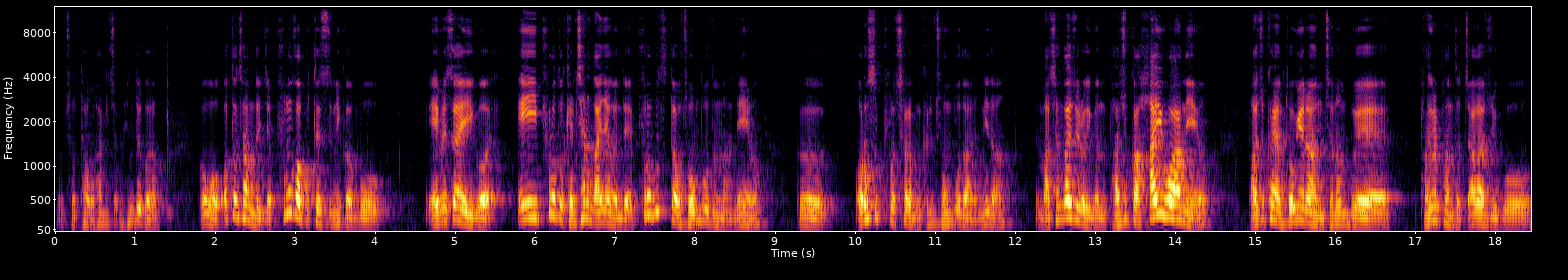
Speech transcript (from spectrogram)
뭐 좋다고 하기 좀 힘들고요. 그리고 어떤 사람들 이제 프로가 붙어있으니까 뭐 MSI 이거 A 프로도 괜찮은 거 아니야? 근데 프로 붙었다고 좋은 보드는 아니에요. 그 어로스 프로처럼 그런 좋은 보드 아닙니다. 마찬가지로 이건 바주카 하위 호환이에요 바주카랑 동일한 전원부에 방열판 더 짜가지고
